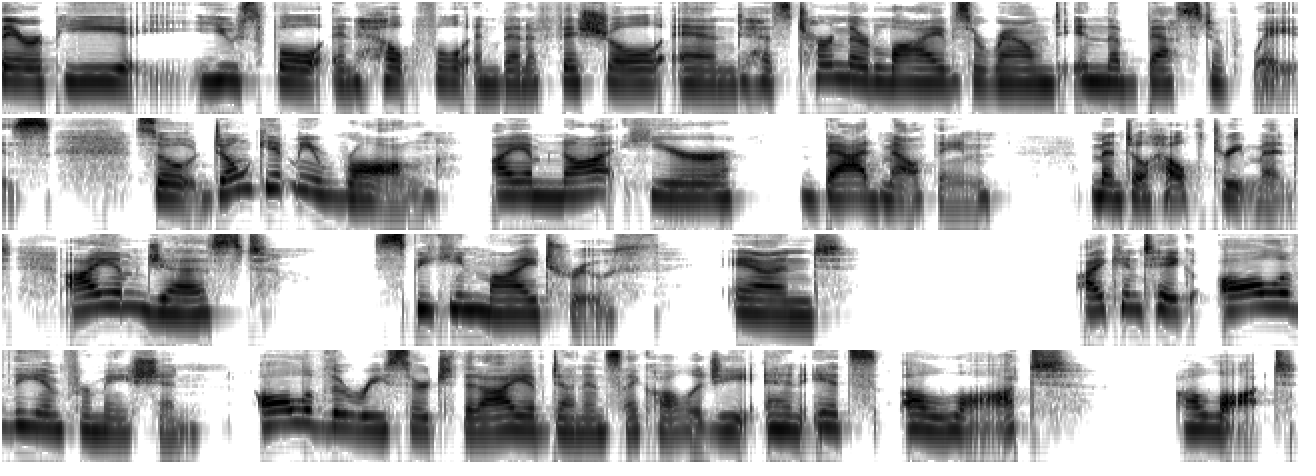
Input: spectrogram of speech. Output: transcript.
therapy useful and helpful and beneficial and has turned their lives around in the best of ways. So don't get me wrong. I am not here bad mouthing mental health treatment. I am just speaking my truth and I can take all of the information, all of the research that I have done in psychology, and it's a lot, a lot.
